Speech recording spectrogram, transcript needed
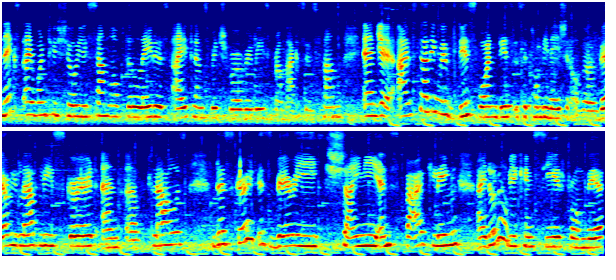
Next I want to show you some of the latest items which were released from Axes Femme. And yeah, I'm starting with this one. This is a combination of a very lovely skirt and a blouse. The skirt is very shiny and sparkling. I don't know if you can see it from there,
